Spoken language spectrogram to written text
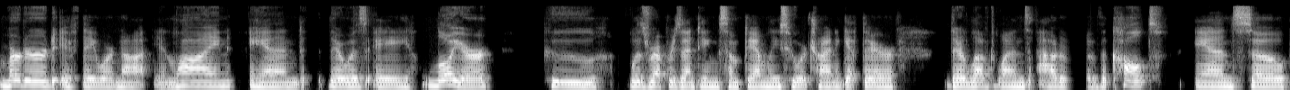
murdered if they were not in line. And there was a lawyer who was representing some families who were trying to get their their loved ones out of the cult. And so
